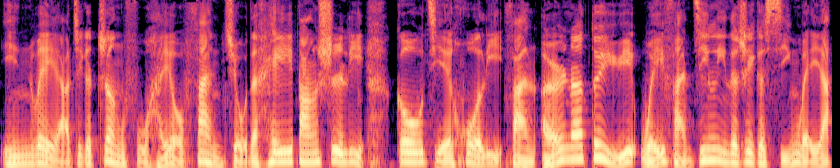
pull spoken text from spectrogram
因为啊，这个政府还有贩酒的黑帮势力勾结获利，反而呢，对于违反禁令的这个行为呀，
